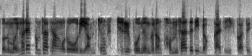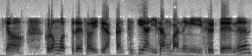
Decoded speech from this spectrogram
또는 뭐 혈액 검사상으로 우리 염증 수치를 보는 그런 검사들이 몇 가지 있거든요. 그런 것들에서 이제 약간 특이한 이상 반응이 있을 때는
